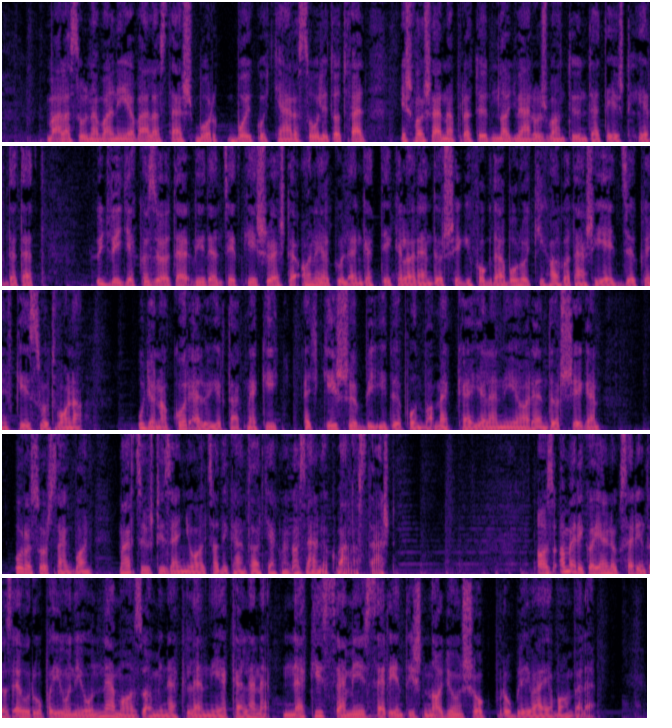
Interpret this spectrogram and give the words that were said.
Válaszul Navalnyi a választás bolykottjára szólított fel, és vasárnapra több nagyvárosban tüntetést hirdetett. Ügyvédje közölte, védencét késő este anélkül engedték el a rendőrségi fogdából, hogy kihallgatási jegyzőkönyv készült volna. Ugyanakkor előírták neki, egy későbbi időpontban meg kell jelennie a rendőrségen. Oroszországban március 18-án tartják meg az elnökválasztást. Az amerikai elnök szerint az Európai Unió nem az, aminek lennie kellene. Neki személy szerint is nagyon sok problémája van vele.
